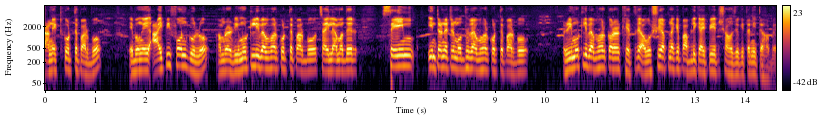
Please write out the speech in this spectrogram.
কানেক্ট করতে পারব। এবং এই আইপি ফোনগুলো আমরা রিমোটলি ব্যবহার করতে পারব, চাইলে আমাদের সেম ইন্টারনেটের মধ্যে ব্যবহার করতে পারব। রিমোটলি ব্যবহার করার ক্ষেত্রে অবশ্যই আপনাকে পাবলিক আইপির সহযোগিতা নিতে হবে।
